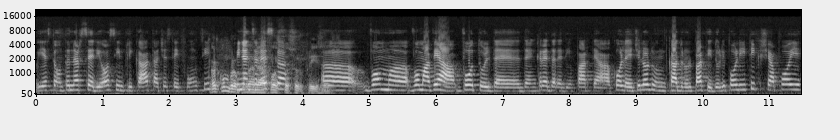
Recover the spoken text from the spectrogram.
este un tânăr serios, implicat acestei funcții. Oricum, Bineînțeles a fost că o surpriză. Uh, vom, uh, vom avea votul de, de încredere din partea colegilor în cadrul partidului politic și apoi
